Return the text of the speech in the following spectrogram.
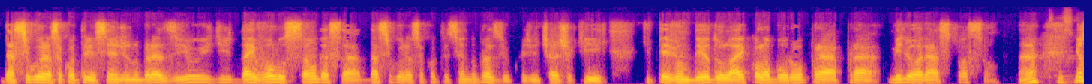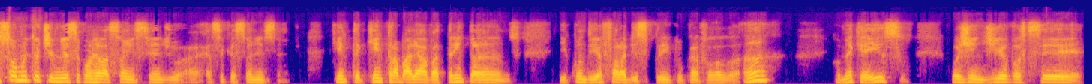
da segurança contra incêndio no Brasil e de, da evolução dessa, da segurança contra incêndio no Brasil, porque a gente acha que, que teve um dedo lá e colaborou para melhorar a situação. Né? Eu sou muito otimista com relação a incêndio, a essa questão de incêndio. Quem, quem trabalhava há 30 anos e quando ia falar de sprinkler, o cara falava, hã? Como é que é isso? Hoje em dia você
